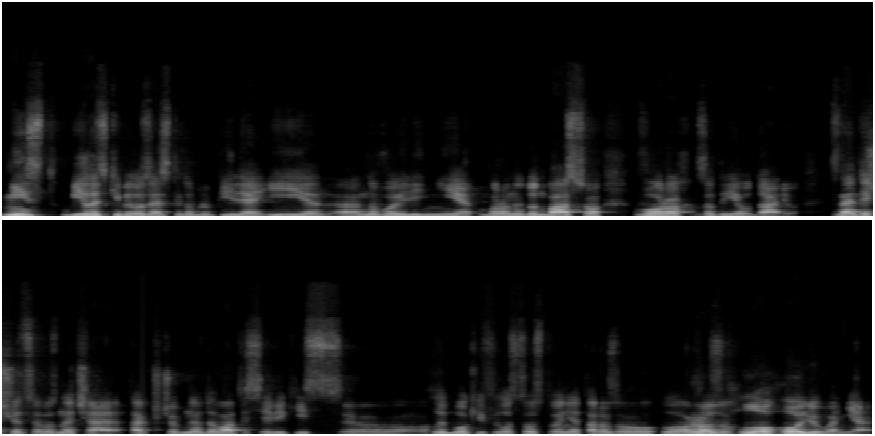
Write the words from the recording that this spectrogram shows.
міст Білицьке, Білозерське, Добропілля і е, нової лінії оборони Донбасу ворог задає ударів. Знаєте, що це означає? Так, щоб не вдаватися в якісь е, глибокі філософствування та розглоголювання.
